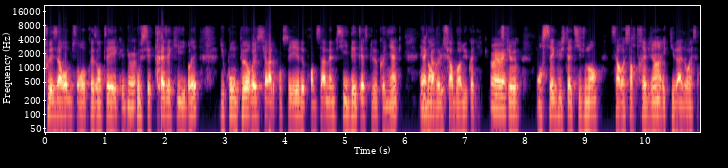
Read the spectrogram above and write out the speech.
tous les arômes sont représentés et que du mmh. coup c'est très équilibré. Du coup, on peut réussir à le conseiller de prendre ça, même s'il déteste le cognac. Et ben on va lui faire boire du cognac ouais, parce ouais. que on sait gustativement ça ressort très bien et qu'il va adorer ça.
